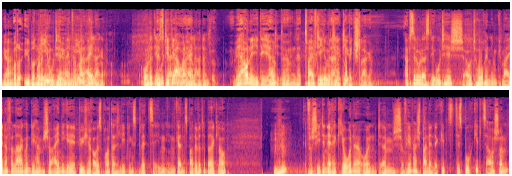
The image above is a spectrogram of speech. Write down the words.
ja. Oder übernehmen. Oder die Ute einfach mal einladen. Oder die Es Ute ja auch. mal einladen. Wäre auch eine Idee, ja. Die- zwei Fliegen mit Ute- einer Klappe geschlagen. Absolut, also die Ute ist Autorin im Gmeiner Verlag und die haben schon einige Bücher rausgebracht als Lieblingsplätze in, in ganz Baden-Württemberg, glaube Mhm. verschiedene Regionen und ähm, ist auf jeden Fall spannend. Da gibt's, das Buch gibt es auch schon.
